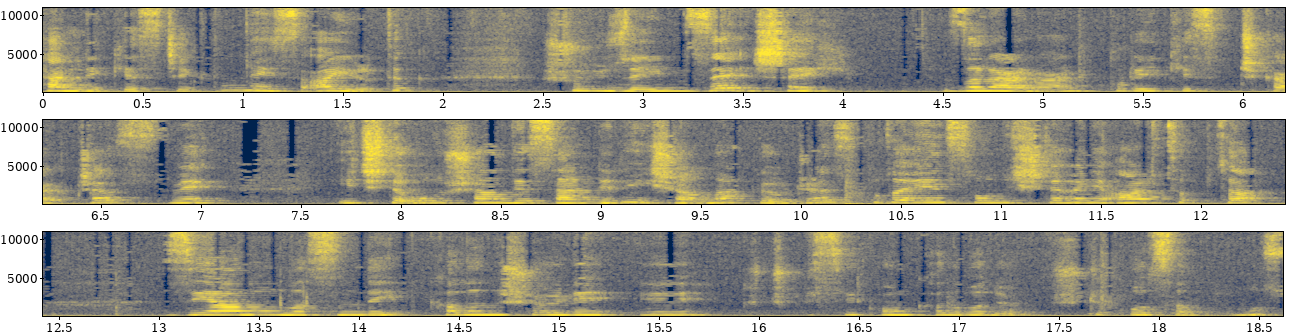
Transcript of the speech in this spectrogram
telle kesecektim. Neyse ayırdık. Şu yüzeyimize şey zarar verdik. Burayı kesip çıkartacağız ve içte oluşan desenleri inşallah göreceğiz. Bu da en son işte hani artıp da ziyan olmasın deyip kalanı şöyle e, küçük bir silikon kalıba dönmüştük. O sabunumuz.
